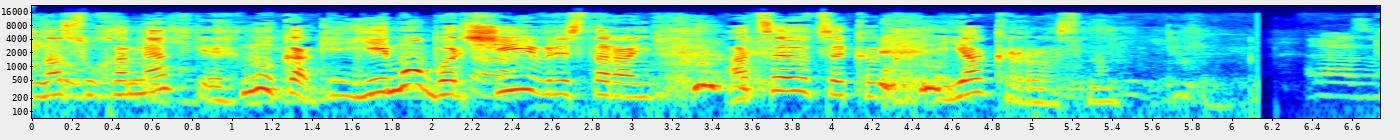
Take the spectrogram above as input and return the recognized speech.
на сухомятке, ну як, їмо борщі в ресторані, а це оце як, якраз нам. разом.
